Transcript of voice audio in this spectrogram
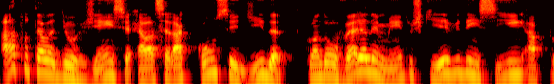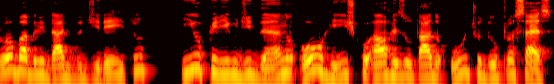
A tutela de urgência ela será concedida quando houver elementos que evidenciem a probabilidade do direito e o perigo de dano ou risco ao resultado útil do processo.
